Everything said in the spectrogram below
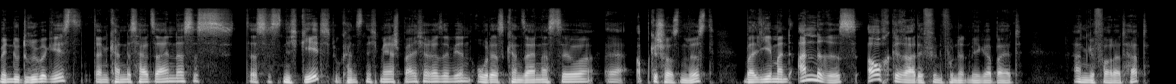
Wenn du drüber gehst, dann kann das halt sein, dass es, dass es nicht geht. Du kannst nicht mehr Speicher reservieren. Oder es kann sein, dass du äh, abgeschossen wirst, weil jemand anderes auch gerade 500 Megabyte angefordert hat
